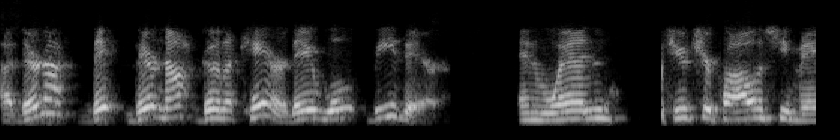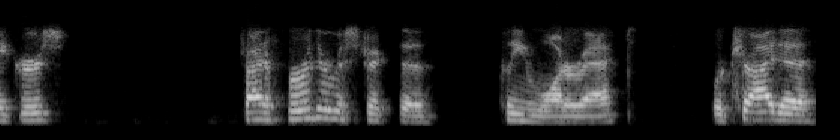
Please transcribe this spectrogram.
Uh, they're not they, they're not going to care. They won't be there. And when future policymakers try to further restrict the Clean Water Act or try to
